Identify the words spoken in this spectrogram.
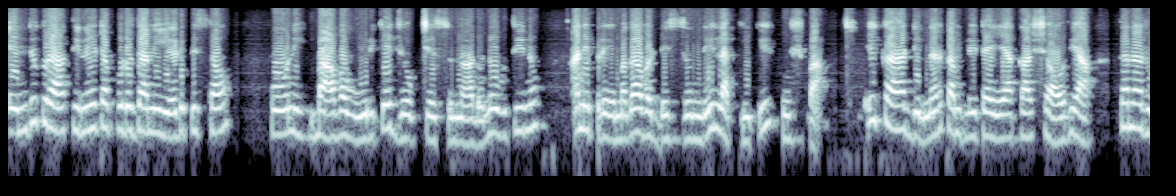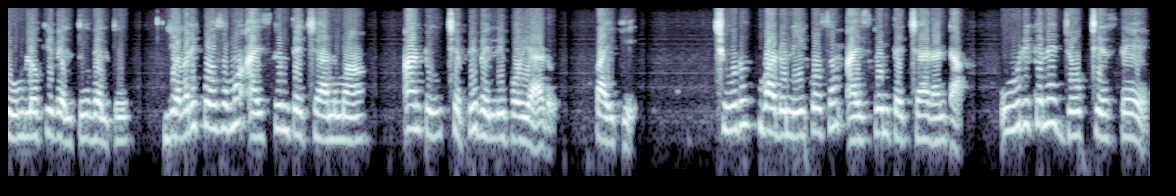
ఎందుకురా తినేటప్పుడు దాన్ని ఏడిపిస్తావు? పోని బావ ఊరికే జోక్ చేస్తున్నాడు. నువ్వు తిను అని ప్రేమగా వడ్డిస్తుంది లక్కీకి పుష్ప. ఇక డిన్నర్ కంప్లీట్ అయ్యాక శౌర్య తన రూమ్లోకి వెళ్తూ వెళ్తూ ఎవరి కోసమో ఐస్ క్రీమ్ తెచ్చాను మా అంటూ చెప్పి వెళ్ళిపోయాడు. పైకి. చూడు వాడు నీకోసం ఐస్ క్రీమ్ తెచ్చాడంట. ఊరికనే జోక్ చేస్తే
